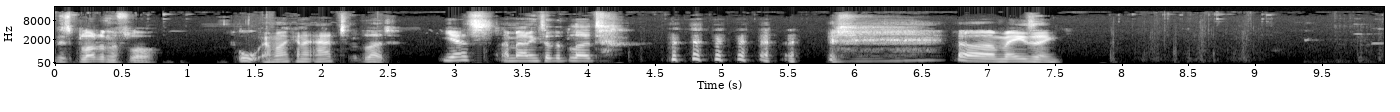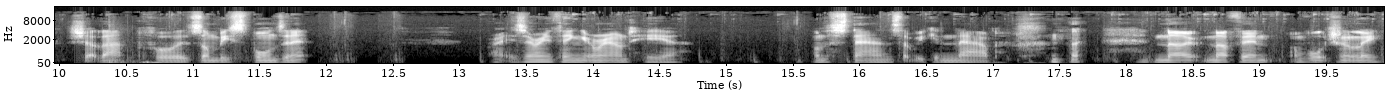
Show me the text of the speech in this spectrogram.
There's blood on the floor. Oh, am I going to add to the blood? Yes, I'm adding to the blood. oh, amazing. Shut that before the zombie spawns in it. Right, is there anything around here? On the stands that we can nab? no, nothing, unfortunately.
